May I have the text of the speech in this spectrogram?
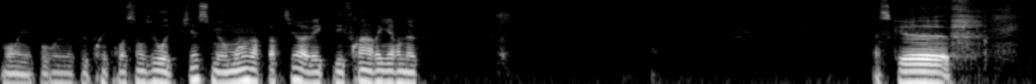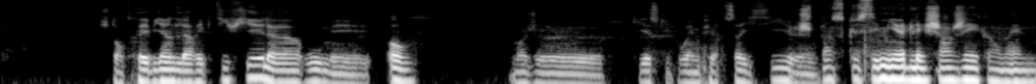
bon, il y a pour euh, à peu près 300 euros de pièces, mais au moins on va repartir avec des freins arrière neufs. Parce que pff, je tenterais bien de la rectifier la roue, mais Oh, moi je, qui est-ce qui pourrait me faire ça ici euh, je pense que c'est mieux de les changer quand même.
